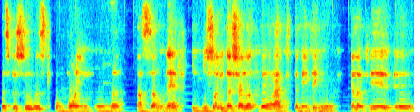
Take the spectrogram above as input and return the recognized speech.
das pessoas que compõem uma nação, né? No sonho da Charlotte Beat também tem um ela vê é,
